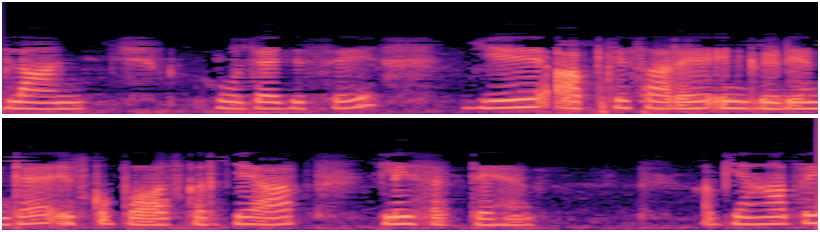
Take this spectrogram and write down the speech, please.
ब्लांच हो जाए जिससे ये आपके सारे इंग्रेडिएंट है। इसको पॉज करके आप ले सकते हैं। अब यहाँ पे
